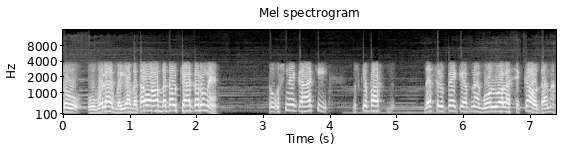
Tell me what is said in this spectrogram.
तो वो बोला, भैया बताओ, आप बताओ क्या करूँ मैं? तो उसने कहा कि उसके पास दस रुपए के अपना गोल वाला सिक्का होता ना।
